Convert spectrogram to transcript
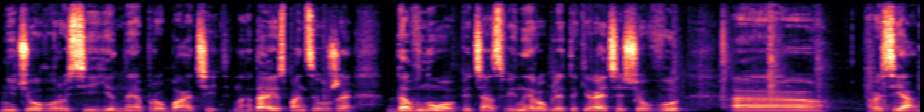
нічого Росії не пробачить. Нагадаю, іспанці вже давно під час війни роблять такі речі, що в е, росіян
